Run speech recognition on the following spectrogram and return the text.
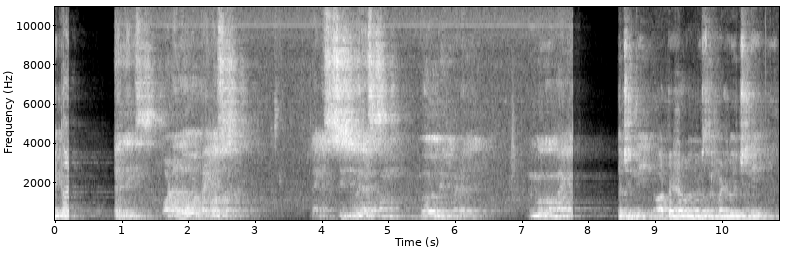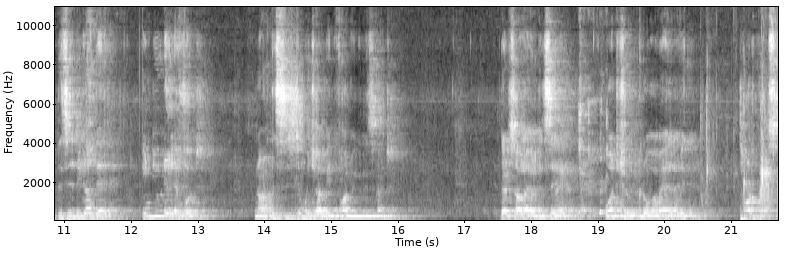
మెకానిక్ లైక్ సిద్ధు హ్యాస్ కమ్ వరల్డ్ మెడల్ ఇంకొక అమ్మాయికి వచ్చింది ఆ పారా ఒలింపిక్స్ మెడల్ వచ్చింది దిస్ ఇస్ బికాస్ దర్ ఇండివిజువల్ ఎఫర్ట్ నాట్ ద సిస్టమ్ విచ్ హావ్ బీన్ ఫాలోయింగ్ ఇన్ దిస్ కంట్రీ దట్స్ ఆల్ ఐ విల్ సే వన్ షుడ్ గ్రో వెల్ విత్ థాట్ ప్రాసెస్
